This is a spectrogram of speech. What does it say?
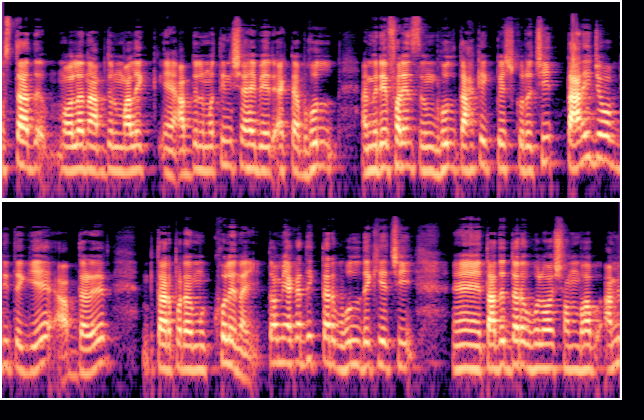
উস্তাদ মৌলানা আব্দুল মালিক আব্দুল মতিন সাহেবের একটা ভুল আমি রেফারেন্স এবং ভুল তাহাকে পেশ করেছি, তারই জবাব দিতে গিয়ে আবদারের তারপরে মুখ খোলে নাই। তো আমি একাধিক তার ভুল দেখিয়েছি তাদের দ্বারা ভুল হওয়া সম্ভব। আমি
